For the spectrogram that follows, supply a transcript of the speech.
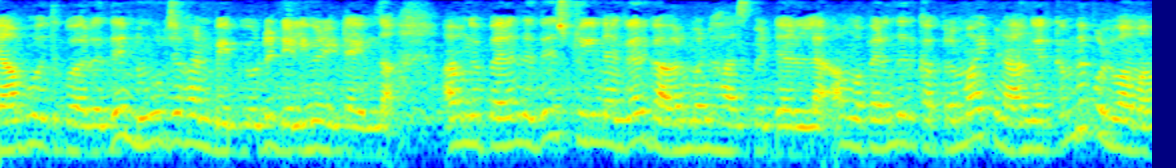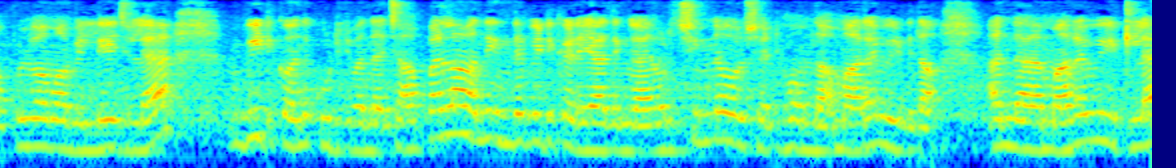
ஞாபகத்துக்கு வர்றது நூர்ஜஹான் பேபியோட டெலிவரி டைம் தான். அவங்க பிறந்தது ஸ்ரீநகர் கவர்மெண்ட் ஹாஸ்பிட்டல்ல அவங்க பிறந்ததுக்கு அப்புறமா இப்ப நாங்க இருக்கோம்ல புல்வாமா. புல்வாமா வில்லேஜ்ல வீட்டுக்கு வந்து கூட்டிட்டு வந்தாச்சு. அப்பெல்லாம் வந்து இந்த வீடு கிடையாதுங்க. ஒரு சின்ன ஒரு ஷெட் ஹோம் தான். மர வீடு தான். அந்த மர வீட்டில்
